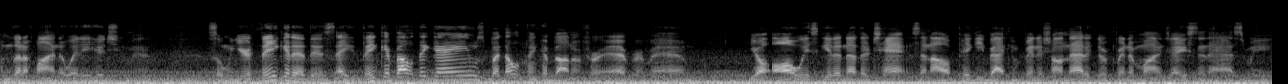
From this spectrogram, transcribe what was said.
I'm gonna find a way to hit you, man. So when you're thinking of this, hey, think about the games, but don't think about them forever, man. You'll always get another chance. And I'll piggyback and finish on that. A good friend of mine, Jason, asked me,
